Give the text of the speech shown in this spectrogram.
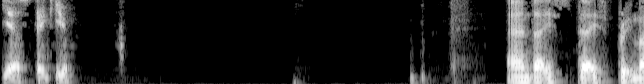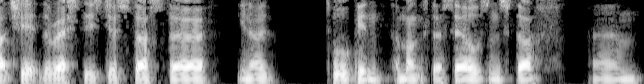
Yes, thank you. And that is that is pretty much it. The rest is just us, uh, you know, talking amongst ourselves and stuff. Um,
